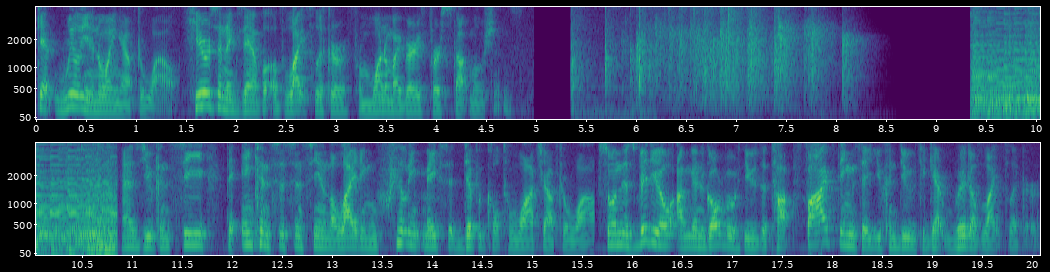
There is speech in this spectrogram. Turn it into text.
get really annoying after a while. Here's an example of light flicker from one of my very first stop motions. As you can see, the inconsistency in the lighting really makes it difficult to watch after a while. So in this video, I'm gonna go over with you the top five things that you can do to get rid of light flicker.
